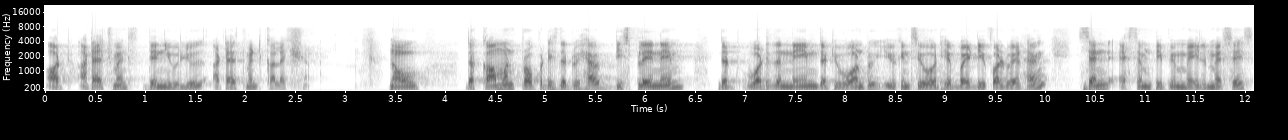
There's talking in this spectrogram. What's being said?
attachments, then you will use attachment collection. Now, the common properties that we have display name that what is the name that you want to you can see over here by default we are having send smtp mail message.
